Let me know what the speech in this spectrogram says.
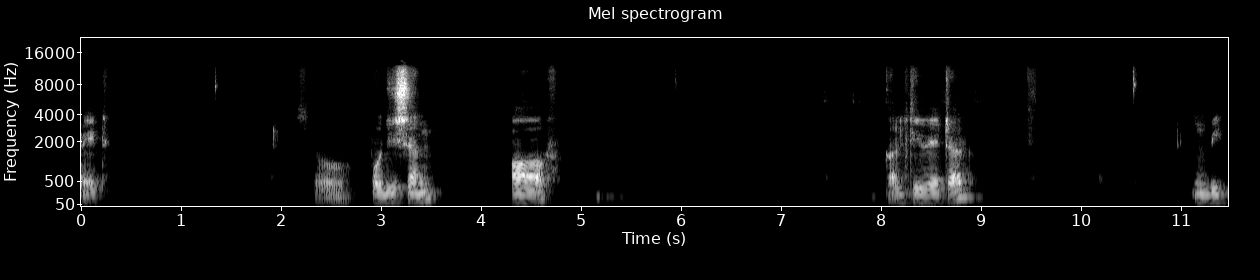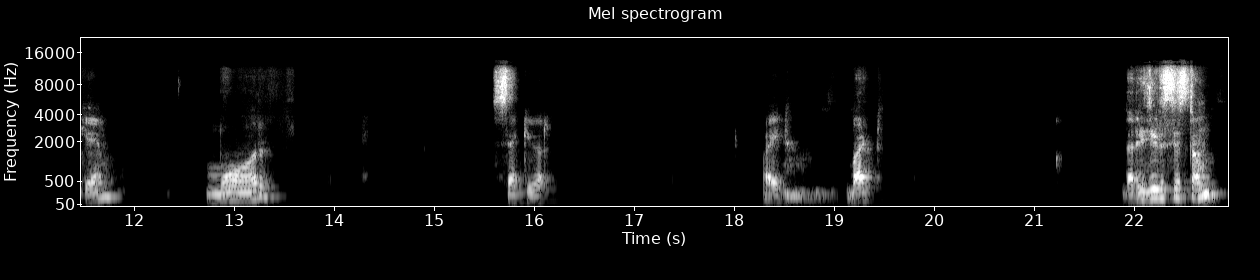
Right so position of cultivator became more secure right? But the rigid system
